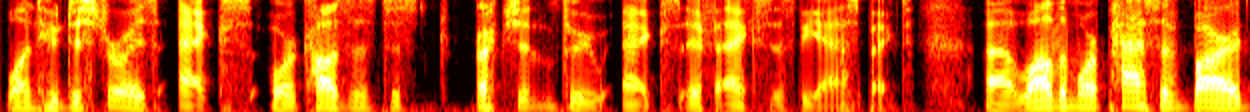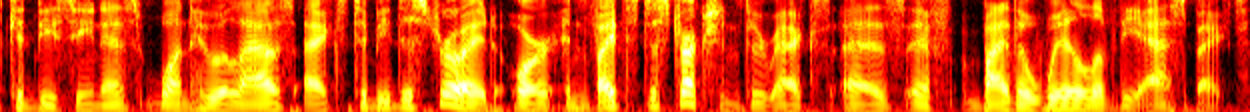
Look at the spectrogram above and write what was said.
one who destroys X or causes destruction through X if X is the aspect, uh, while the more passive bard could be seen as one who allows X to be destroyed or invites destruction through X as if by the will of the aspect.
